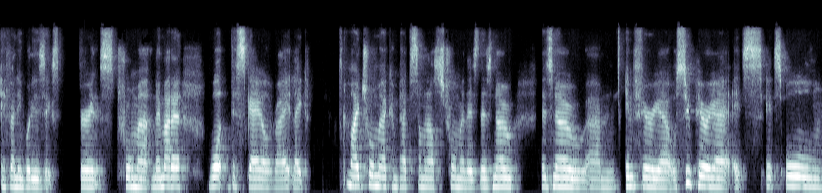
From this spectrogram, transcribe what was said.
if anybody's experienced trauma, no matter what the scale, right? Like my trauma compared to someone else's trauma, there's there's no there's no um, inferior or superior. It's it's all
